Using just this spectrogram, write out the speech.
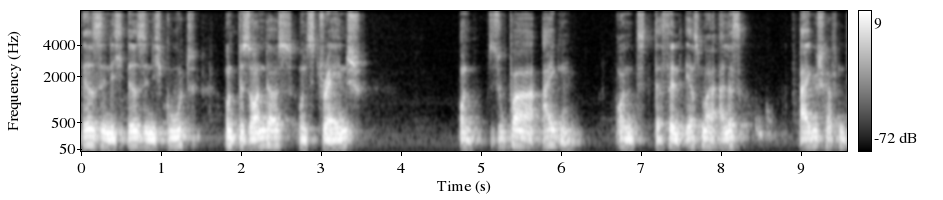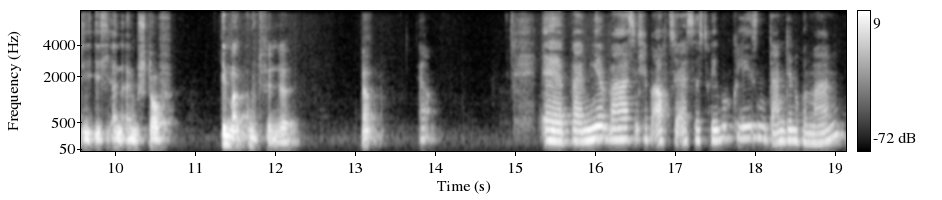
irrsinnig, irrsinnig gut und besonders und strange und super eigen. Und das sind erstmal alles Eigenschaften, die ich an einem Stoff immer gut finde. Ja. ja. Äh, bei mir war es, ich habe auch zuerst das Drehbuch gelesen, dann den Roman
